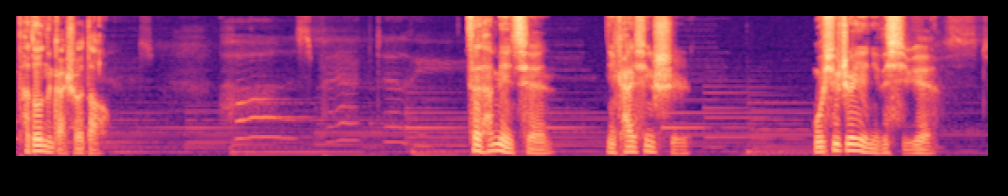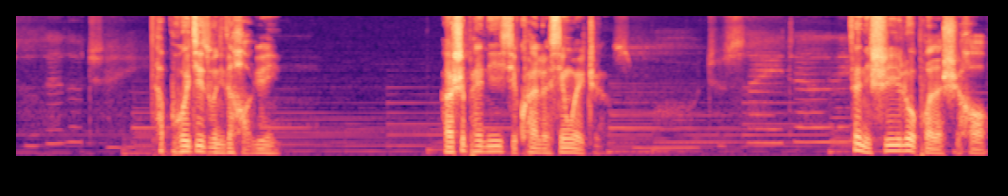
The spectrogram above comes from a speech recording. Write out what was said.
他都能感受到。在他面前，你开心时，无需遮掩你的喜悦。他不会嫉妒你的好运，而是陪你一起快乐欣慰着。在你失意落魄的时候，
